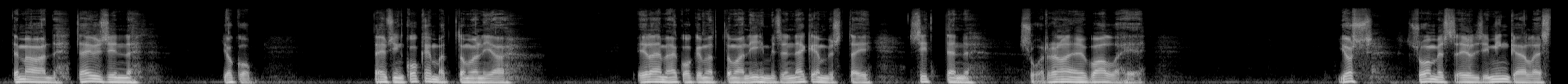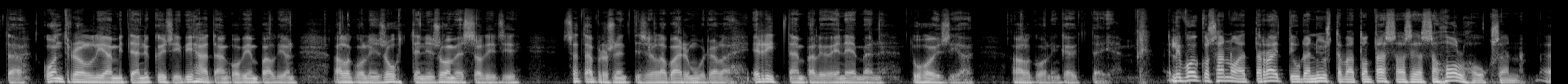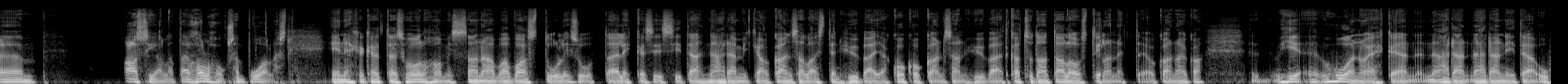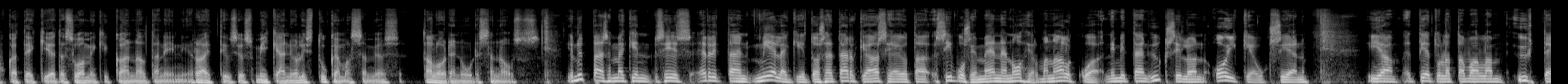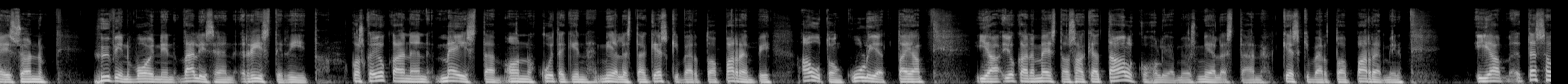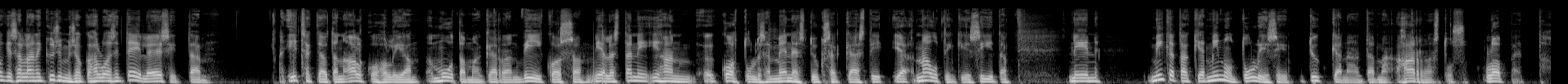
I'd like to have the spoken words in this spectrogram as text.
Tämä on täysin joko täysin kokemattoman ja elämää kokemattoman ihmisen näkemys tai sitten suoranainen valhe. Jos Suomessa ei olisi minkäänlaista kontrollia, mitä nykyisin vihataan kovin paljon alkoholin suhteen, niin Suomessa olisi sataprosenttisella varmuudella erittäin paljon enemmän tuhoisia alkoholin käyttäjiä. Eli voiko sanoa, että raittiuden ystävät on tässä asiassa holhouksen ö, asialla tai holhouksen puolesta? En ehkä käyttäisi holhoamissanaa, vaan vastuullisuutta. Eli siis sitä nähdään, mikä on kansalaisten hyvä ja koko kansan hyvä. Et katsotaan taloustilannetta, joka on aika huono ehkä ja nähdään, nähdään niitä uhkatekijöitä Suomenkin kannalta, niin, niin raittius, jos mikään, niin olisi tukemassa myös talouden uudessa nousussa. Ja nyt pääsemmekin siis erittäin mielenkiintoiseen tärkeä asia, jota sivusimme ennen ohjelman alkua, nimittäin yksilön oikeuksien ja tietyllä tavalla yhteisön hyvinvoinnin väliseen ristiriitaan. Koska jokainen meistä on kuitenkin mielestään keskivertoa parempi auton kuljettaja ja jokainen meistä osaa käyttää alkoholia myös mielestään keskivertoa paremmin. Ja tässä onkin sellainen kysymys, jonka haluaisin teille esittää. Itse käytän alkoholia muutaman kerran viikossa, mielestäni ihan kohtuullisen menestyksekkäästi ja nautinkin siitä. Niin – minkä takia minun tulisi tykkänään tämä harrastus lopettaa?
